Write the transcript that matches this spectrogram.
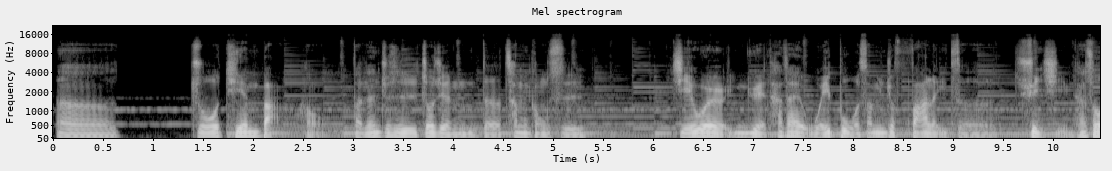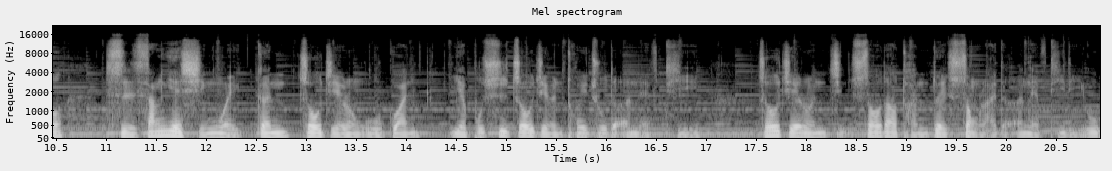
呃，昨天吧，好，反正就是周杰伦的唱片公司。杰威尔音乐，他在微博上面就发了一则讯息，他说：“此商业行为跟周杰伦无关，也不是周杰伦推出的 NFT。周杰伦仅收到团队送来的 NFT 礼物，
